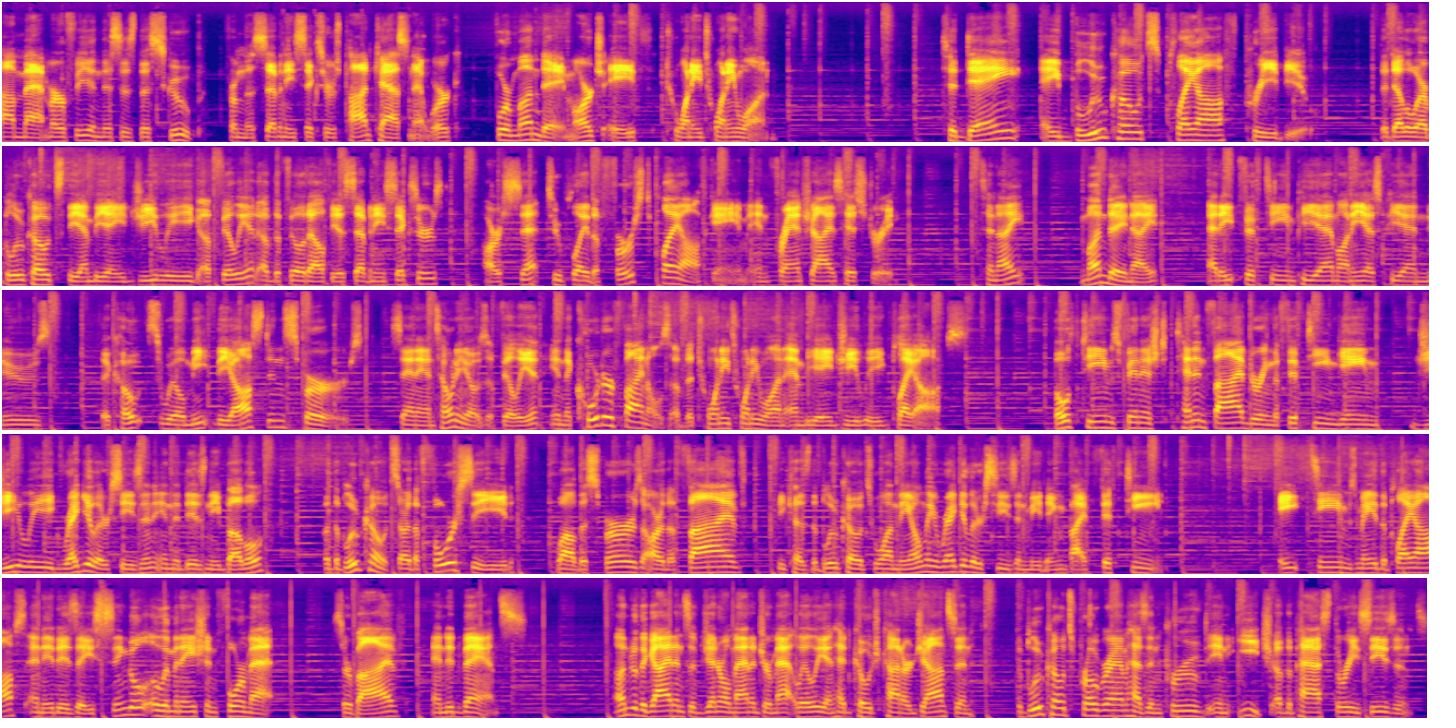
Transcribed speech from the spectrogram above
I'm Matt Murphy, and this is The Scoop from the 76ers Podcast Network for Monday, March 8th, 2021. Today, a Blue Coats playoff preview. The Delaware Blue Coats, the NBA G League affiliate of the Philadelphia 76ers, are set to play the first playoff game in franchise history. Tonight, Monday night, at 8:15 p.m. on ESPN News, the Coats will meet the Austin Spurs, San Antonio's affiliate, in the quarterfinals of the 2021 NBA G League playoffs. Both teams finished 10 and 5 during the 15 game G League regular season in the Disney bubble, but the Blue Coats are the 4 seed while the Spurs are the 5 because the Blue Coats won the only regular season meeting by 15. Eight teams made the playoffs, and it is a single elimination format survive and advance. Under the guidance of general manager Matt Lilley and head coach Connor Johnson, the Blue Coats program has improved in each of the past three seasons.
